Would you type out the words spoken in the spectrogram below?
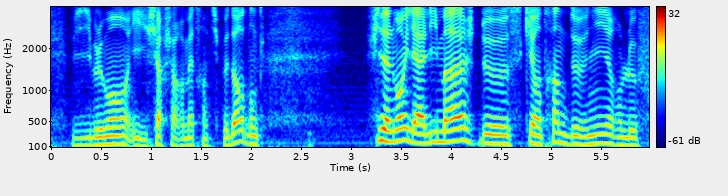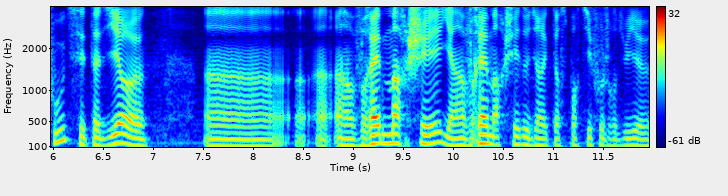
visiblement il cherche à remettre un petit peu d'ordre. Donc finalement il est à l'image de ce qui est en train de devenir le foot, c'est-à-dire euh, un, vrai marché, il y a un vrai marché de directeurs sportifs aujourd'hui euh,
